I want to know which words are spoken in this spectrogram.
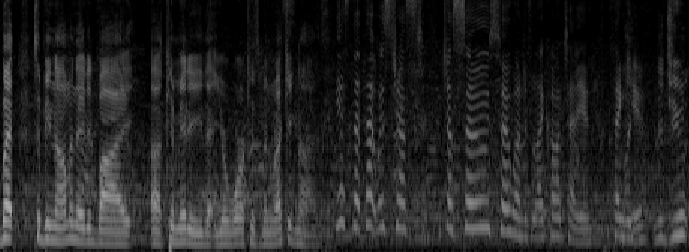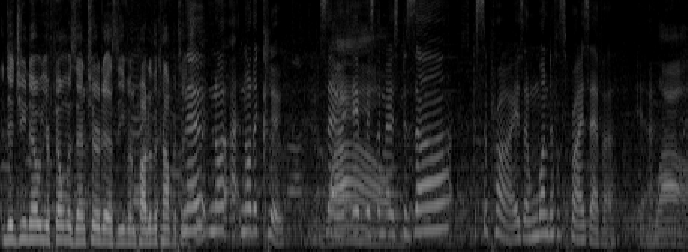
But to be nominated by a committee that your work has been recognized. Yes, that, that was just just so, so wonderful. I can't tell you. Thank you. Did you did you know your film was entered as even part of the competition? No, not, uh, not a clue. So it was the most bizarre surprise and wonderful surprise ever. Yeah. Wow.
